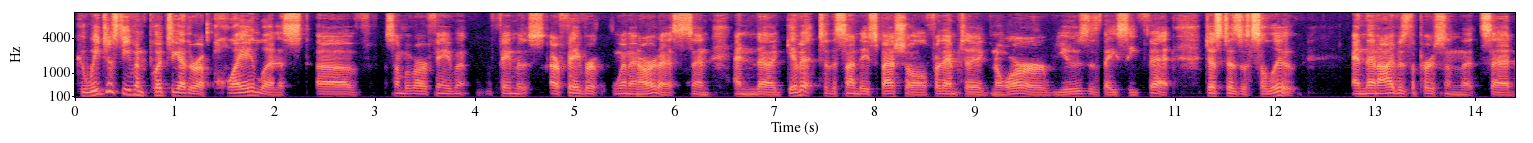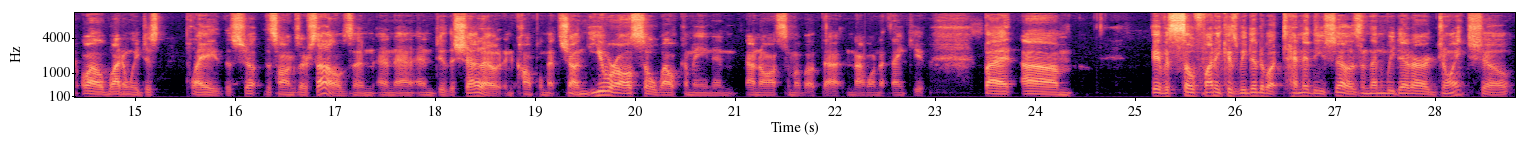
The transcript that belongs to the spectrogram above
"Could we just even put together a playlist of some of our favorite, famous, our favorite women artists, and and uh, give it to the Sunday special for them to ignore or use as they see fit, just as a salute." And then I was the person that said, "Well, why don't we just play the show, the songs ourselves and and and do the shout out and compliment the show. And you were also welcoming and, and awesome about that, and I want to thank you. But um, it was so funny because we did about ten of these shows, and then we did our joint show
